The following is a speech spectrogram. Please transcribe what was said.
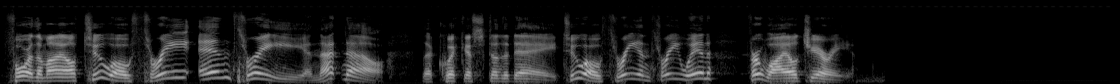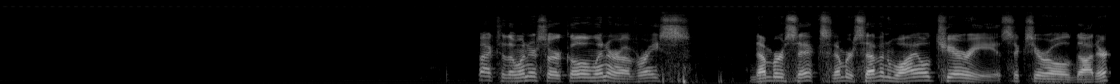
for the mile, 203 and 3. And that now the quickest of the day. 203 and 3 win for Wild Cherry. Back to the winner's circle, winner of race number six, number seven, Wild Cherry, a six year old daughter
